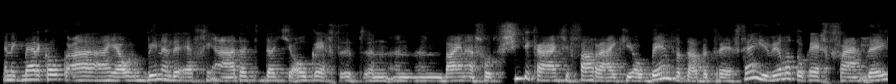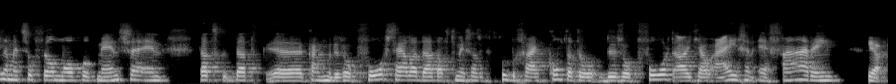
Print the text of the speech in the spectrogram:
en ik merk ook aan, jou binnen de FGA dat, dat je ook echt het, een, een, een, bijna een soort visitekaartje van ook bent wat dat betreft. Hè. Je wil het ook echt graag delen met zoveel mogelijk mensen. En dat, dat uh, kan ik me dus ook voorstellen, dat, of tenminste als ik het goed begrijp, komt dat dus ook voort uit jouw eigen ervaring ja.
